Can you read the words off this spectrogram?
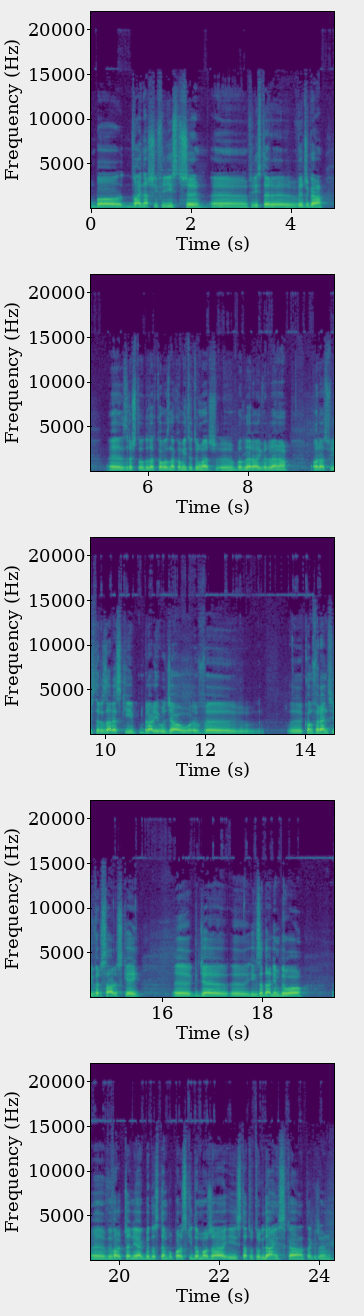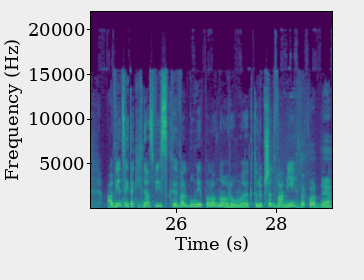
bo dwaj nasi filistrzy, filister Wydżga, zresztą dodatkowo znakomity tłumacz Bodlera i Verlena oraz filister Zaleski brali udział w e, konferencji wersalskiej, e, gdzie e, ich zadaniem było wywalczenie jakby dostępu Polski do morza i statutu Gdańska. Także A więcej takich nazwisk w albumie Polonorum, który przed wami. dokładnie.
